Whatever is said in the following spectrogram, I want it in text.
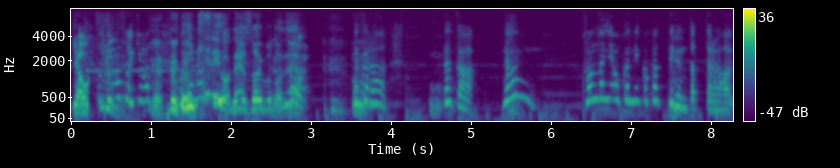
いや、起きるんだよ。起きます。起き起ますきるよね、そういうことね。だから、うん、なんか、なん、こんなにお金かかってるんだったらっ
